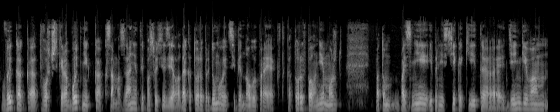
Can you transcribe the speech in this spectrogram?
Вы как э, творческий работник, как самозанятый, по сути дела, да, который придумывает себе новый проект, который вполне может потом позднее и принести какие-то деньги вам.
